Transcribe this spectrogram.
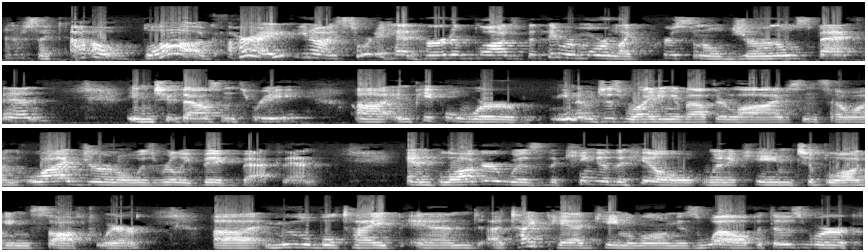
And I was like, oh, blog. All right. You know, I sort of had heard of blogs, but they were more like personal journals back then in 2003. Uh, and people were, you know, just writing about their lives and so on. LiveJournal was really big back then. And Blogger was the king of the hill when it came to blogging software uh, movable type and a typepad came along as well, but those were,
